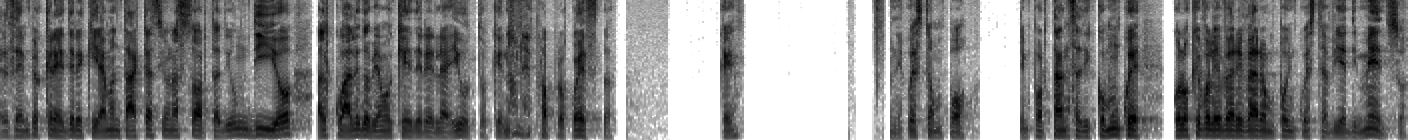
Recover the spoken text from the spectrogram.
Per esempio, credere che Yamantaka sia una sorta di un dio al quale dobbiamo chiedere l'aiuto, che non è proprio questo. Ok? Quindi questa è un po' l'importanza di comunque quello che volevo arrivare un po' in questa via di mezzo,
